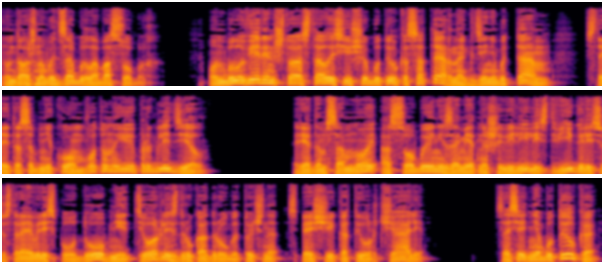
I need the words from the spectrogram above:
Он, должно быть, забыл об особых. Он был уверен, что осталась еще бутылка Сатерна, где-нибудь там, стоит особняком, вот он ее и проглядел. Рядом со мной особые незаметно шевелились, двигались, устраивались поудобнее, терлись друг от друга, точно спящие коты урчали. Соседняя бутылка,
